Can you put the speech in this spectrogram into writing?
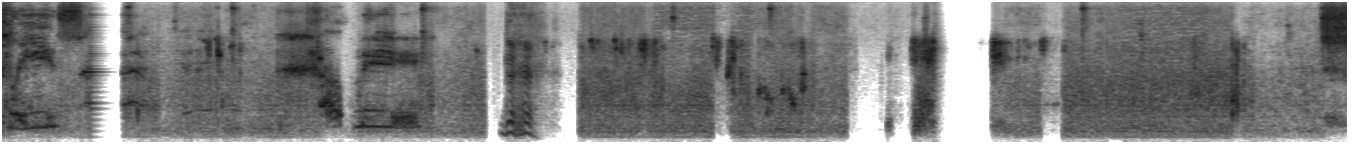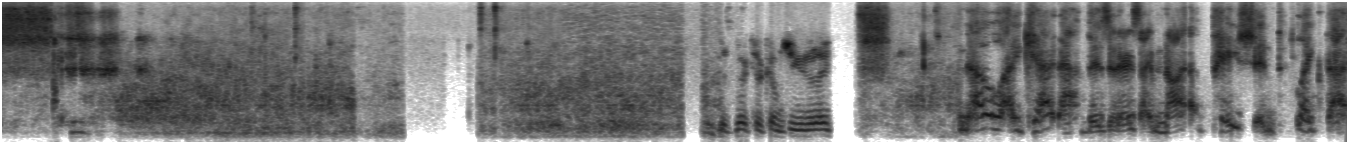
Please. Me. Did Victor come see you today? No, I can't have visitors. I'm not a patient like that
